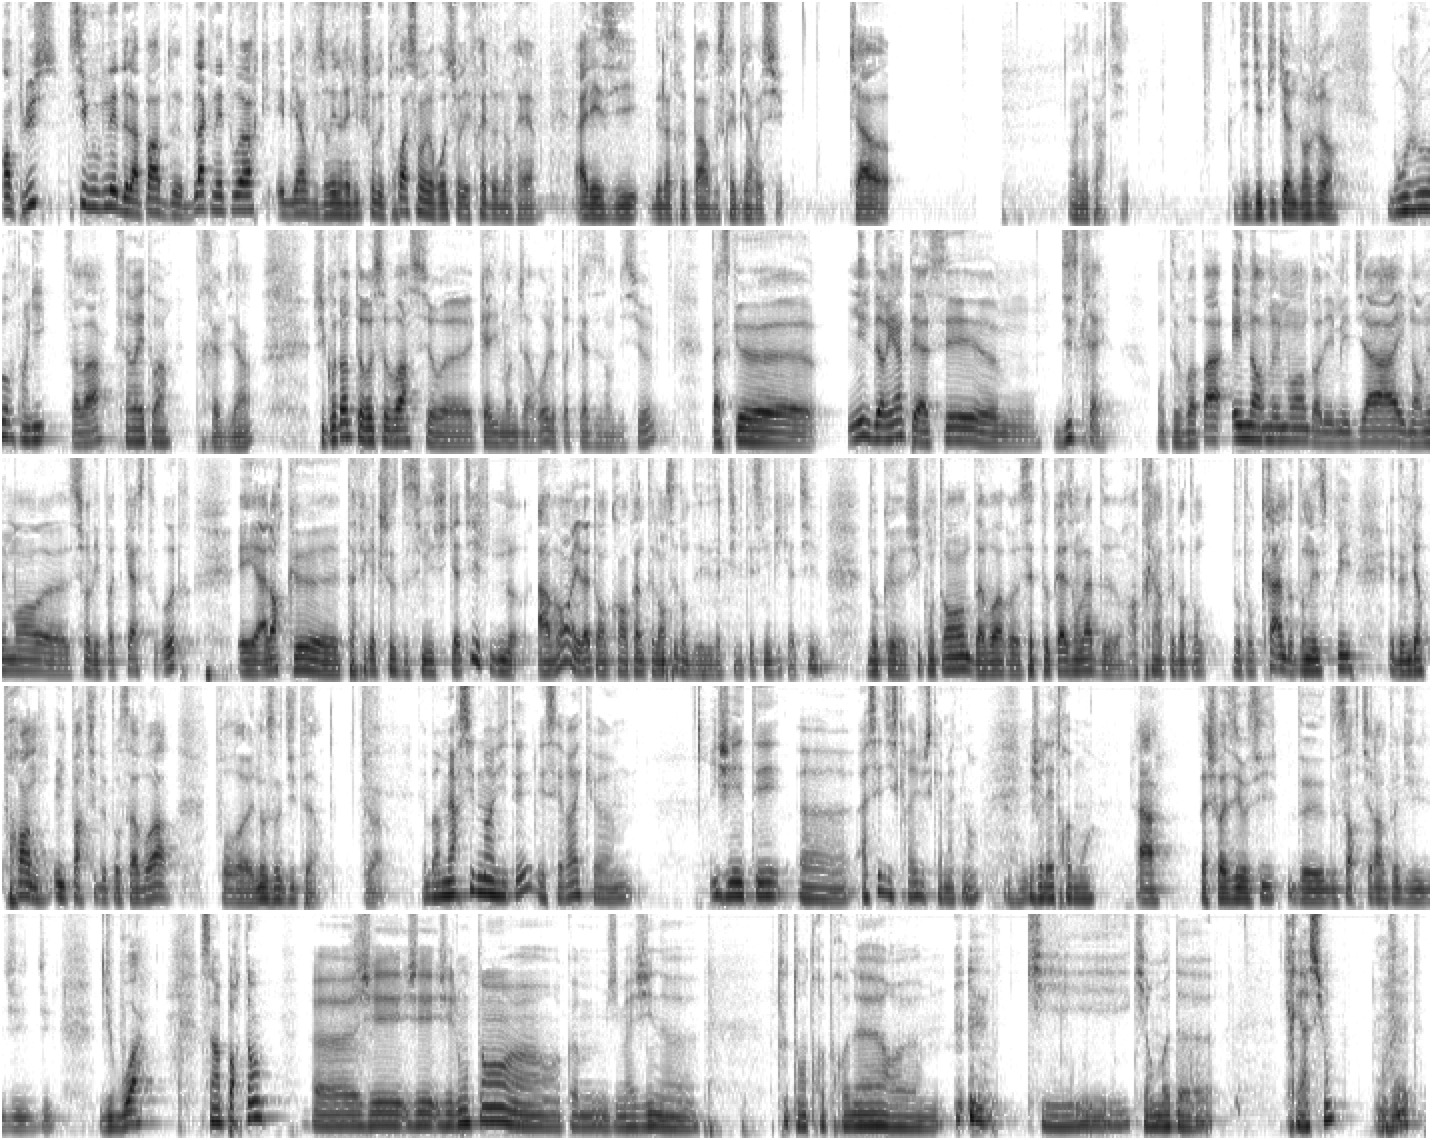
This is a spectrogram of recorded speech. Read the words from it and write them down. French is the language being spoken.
En plus, si vous venez de la part de Black Network, eh bien, vous aurez une réduction de 300 euros sur les frais d'honoraires. Allez-y, de notre part, vous serez bien reçu. Ciao. On est parti. Didier Piquen, bonjour. Bonjour Tanguy. Ça va? Ça va et toi? Très bien. Je suis content de te recevoir sur euh, Kalimandjaro, le podcast des ambitieux, parce que, mine de rien, tu es assez euh, discret on te voit pas énormément dans les médias, énormément euh, sur les podcasts ou autres. Et alors que tu as fait quelque chose de significatif avant, et là tu es encore en train de te lancer dans des activités significatives. Donc euh, je suis content d'avoir euh, cette occasion-là de rentrer un peu dans ton, dans ton crâne, dans ton esprit, et de venir prendre une partie de ton savoir pour nos auditeurs. Tu vois. Eh ben merci de m'inviter. Et c'est vrai que j'ai été assez discret jusqu'à maintenant. Mhm. Et je vais l'être moins. Ah tu as choisi aussi de, de, sortir un peu du, du, du, du bois. C'est important. Euh, J'ai longtemps, euh, comme j'imagine euh, tout entrepreneur qui, qui est en mode création, en mhm. fait,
